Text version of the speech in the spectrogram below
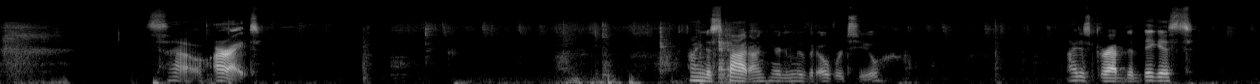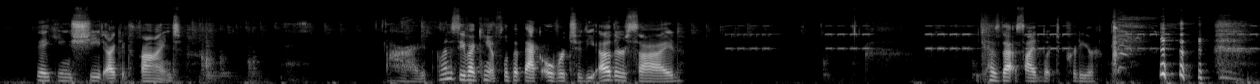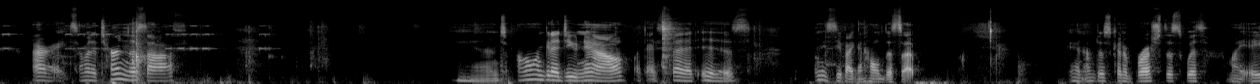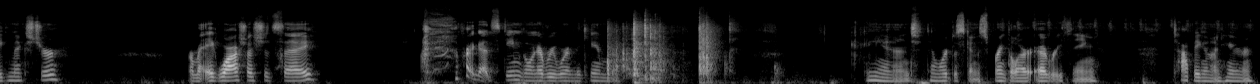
So, all right. Find a spot on here to move it over to. I just grabbed the biggest baking sheet I could find. I'm going to see if I can't flip it back over to the other side because that side looked prettier. All right, so I'm going to turn this off. And all I'm going to do now, like I said, is, let me see if I can hold this up. And I'm just going to brush this with my egg mixture, or my egg wash, I should say. I probably got steam going everywhere in the camera. And then we're just going to sprinkle our everything topping on here.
